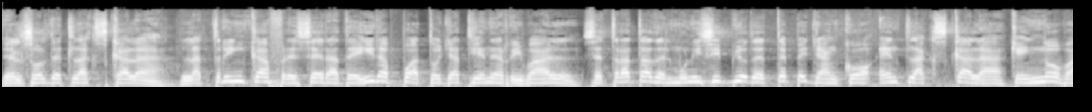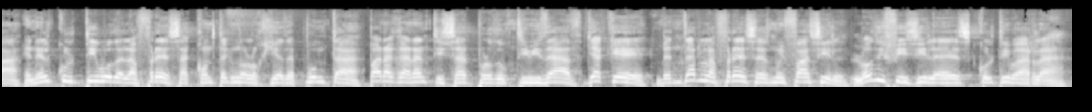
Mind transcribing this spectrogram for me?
El sol de Tlaxcala, la trinca fresera de Irapuato ya tiene rival. Se trata del municipio de Tepeyanco en Tlaxcala que innova en el cultivo de la fresa con tecnología de punta para garantizar productividad, ya que vender la fresa es muy fácil, lo difícil es cultivarla.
